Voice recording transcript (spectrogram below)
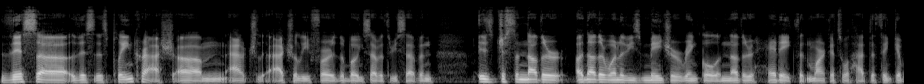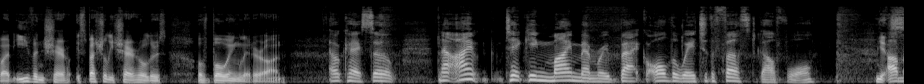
this uh, this this plane crash um, actually actually for the Boeing seven three seven is just another another one of these major wrinkle, another headache that markets will have to think about, even share, especially shareholders of Boeing later on. Okay, so now I'm taking my memory back all the way to the first Gulf War. Yes. Um,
